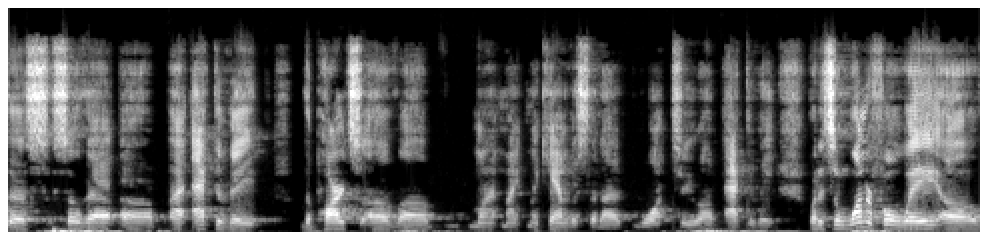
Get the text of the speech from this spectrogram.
this so that I activate the parts of my, my, my, canvas that I want to activate. But it's a wonderful way of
